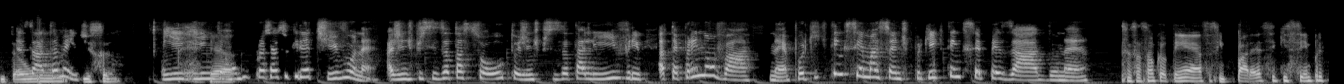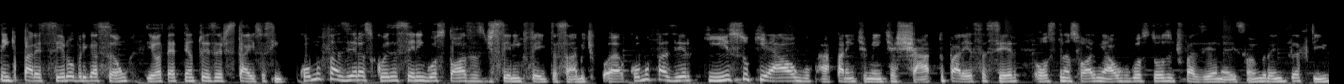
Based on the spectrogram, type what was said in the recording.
Então, Exatamente. Isso, e, e interrompe é. o processo criativo, né? A gente precisa estar tá solto, a gente precisa estar tá livre, até para inovar, né? Por que, que tem que ser maçante? Por que, que tem que ser pesado, né? Sensação que eu tenho é essa, assim, parece que sempre tem que parecer obrigação. Eu até tento exercitar isso, assim, como fazer as coisas serem gostosas de serem feitas, sabe? Tipo, uh, como fazer que isso que é algo aparentemente é chato pareça ser ou se transforme em algo gostoso de fazer, né? Isso é um grande desafio.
